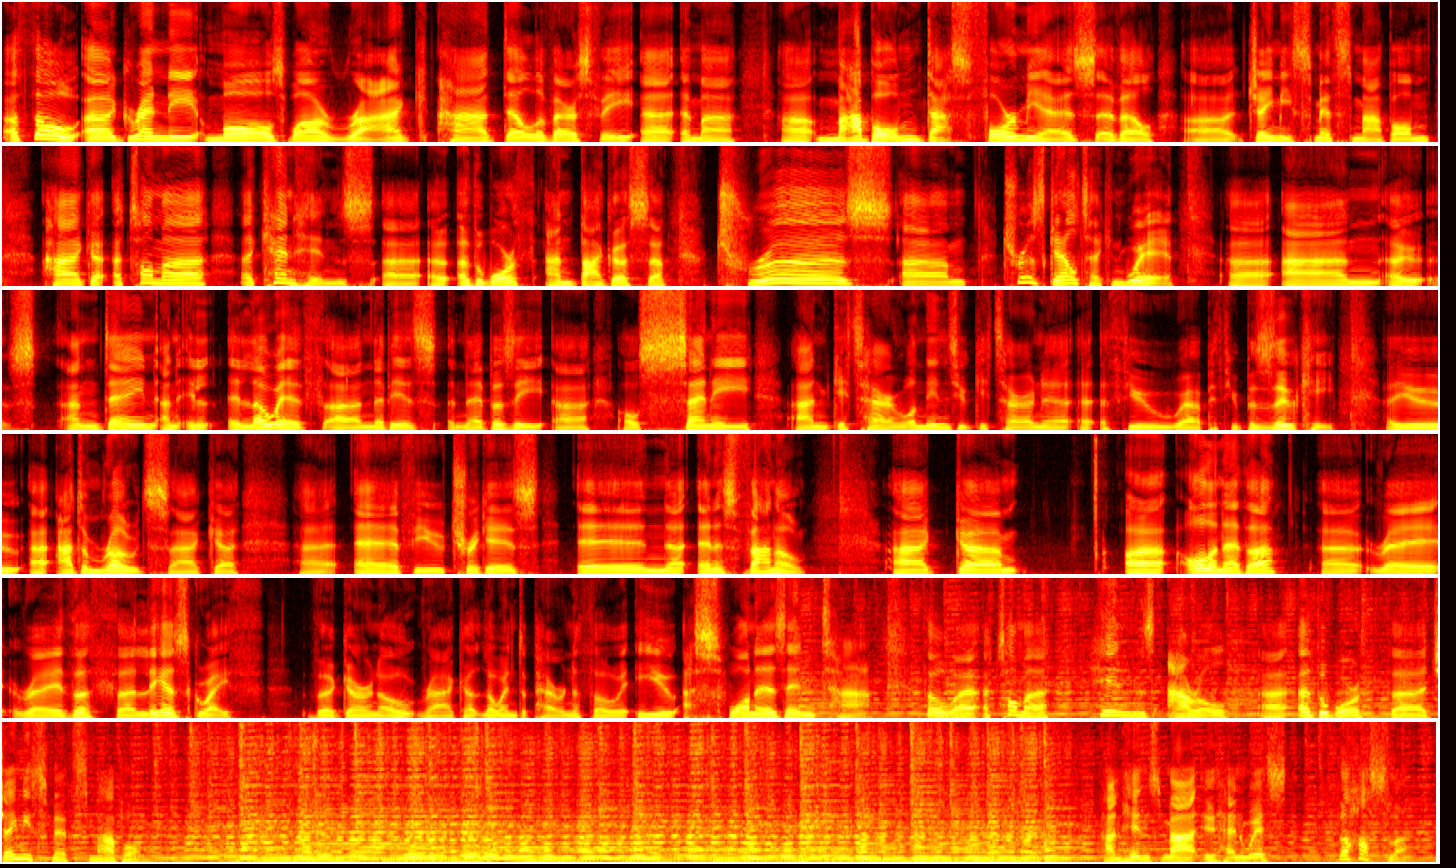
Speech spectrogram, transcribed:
Atho uh, Grenny Mors war rag ha del leversfi uh, yma uh, Mabon das Formies uh, fel uh, Jamie Smith's Mabon hag uh, atoma uh, Kenhins uh, the Worth and Bagus uh, Trus um, Trus Geltek and Weir uh, and uh, and Dane and Ilowydd uh, nebysi uh, o seni and guitar. Well, ninsiw guitar and a, few uh, pithu bazooki. You uh, Adam Rhodes ag uh, uh, few triggers in uh, Ynys Fano. Ag um, uh, all another uh, re, re the uh, Leas gweith the gurno rag loen de perin tho eu aswanes in ta. Tho uh, atoma hins arrol uh, worth uh, Jamie Smith's Mabon. Han hins ma u henwys The Hustler.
